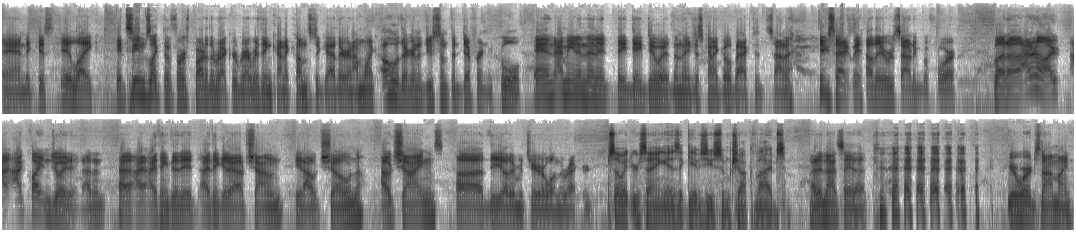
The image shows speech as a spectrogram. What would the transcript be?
And it gets it like it seems like the first part of the record where everything kind of comes together and I'm like, oh, they're gonna do something different and cool. And I mean, and then it, they they do it, then they just kind of go back to sounding exactly how they were sounding before. But uh, I don't know. I, I, I quite enjoyed it. I don't. I, I think that it. I think it outshone. It outshone. Outshines uh, the other material on the record. So what you're saying is it gives you some Chuck vibes. I did not say that. Your words, not mine.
